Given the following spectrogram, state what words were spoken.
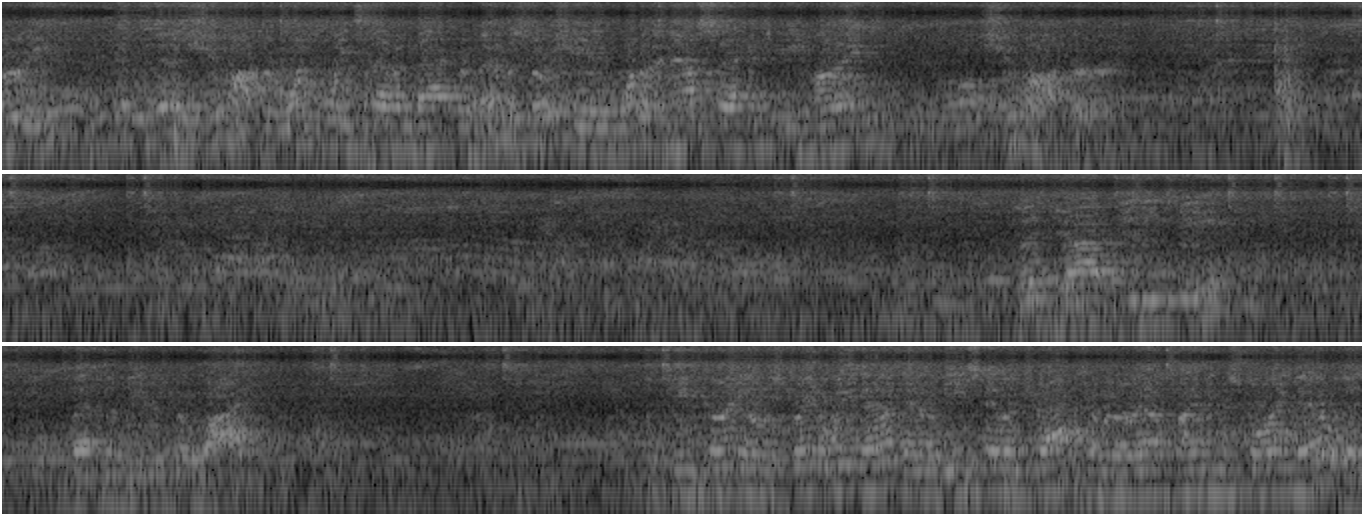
Curry. And Schumacher 1.7 back from them, associated one and a half seconds behind Schumacher. Good job, DDT. Letting the leaders go by. Team Curry on the straightaway now, down to the east the track, coming around timing the scoring there with a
